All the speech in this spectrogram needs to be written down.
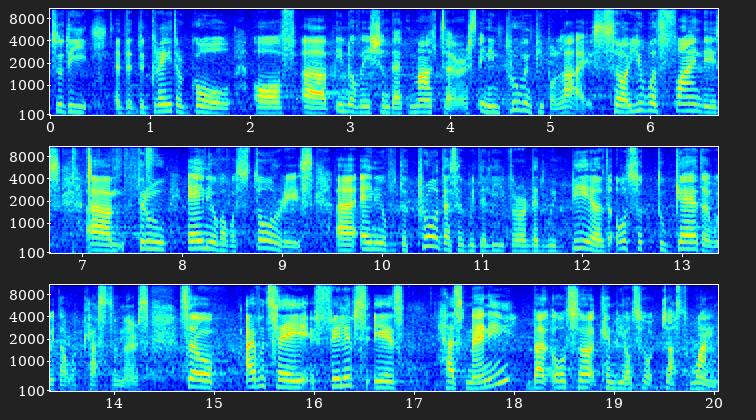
to the, the, the greater goal of uh, innovation that matters in improving people's lives. So you will find this um, through any of our stories, uh, any of the products that we deliver, that we build, also together with our customers. So I would say Philips is has many, but also can be also just one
